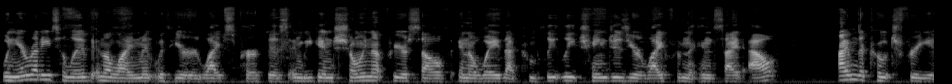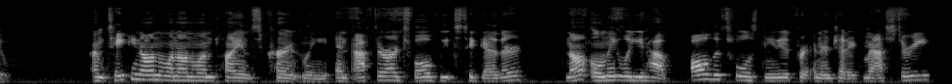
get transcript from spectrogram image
When you're ready to live in alignment with your life's purpose and begin showing up for yourself in a way that completely changes your life from the inside out, I'm the coach for you. I'm taking on one on one clients currently, and after our 12 weeks together, not only will you have all the tools needed for energetic mastery,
